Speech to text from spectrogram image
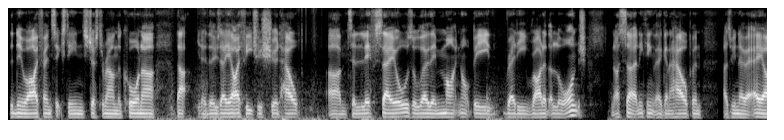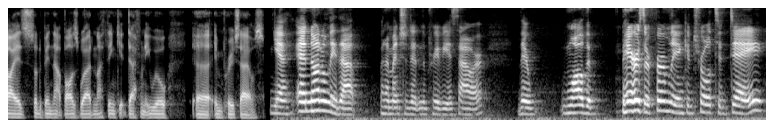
the new iPhone 16 is just around the corner. That you know those AI features should help um, to lift sales, although they might not be ready right at the launch. And I certainly think they're going to help. And as we know, AI has sort of been that buzzword, and I think it definitely will uh, improve sales. Yeah, and not only that, but I mentioned it in the previous hour. There, while the bears are firmly in control today,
